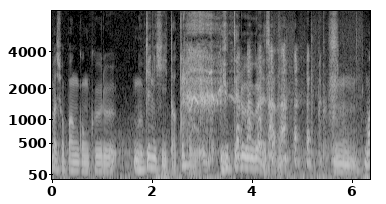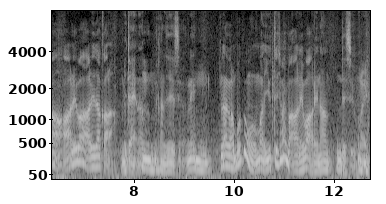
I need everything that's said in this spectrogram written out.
ぱりショパンコンクール向けに弾いたって言ってるぐらいですからね、うん、まああれはあれだからみたいな感じですよね、うん。だから僕もまあ言ってしまえばあれはあれなんですよ、はい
